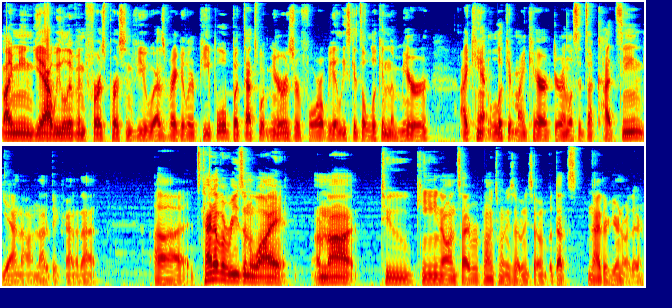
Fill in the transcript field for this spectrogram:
I mean, yeah, we live in first person view as regular people, but that's what mirrors are for. We at least get to look in the mirror. I can't look at my character unless it's a cutscene. Yeah, no, I'm not a big fan of that. Uh, it's kind of a reason why I'm not too keen on Cyberpunk 2077, but that's neither here nor there.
